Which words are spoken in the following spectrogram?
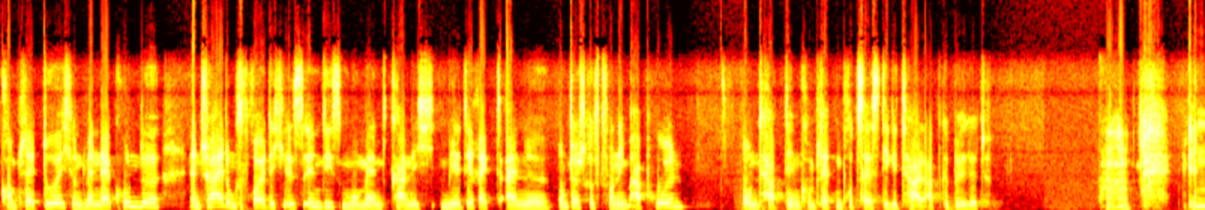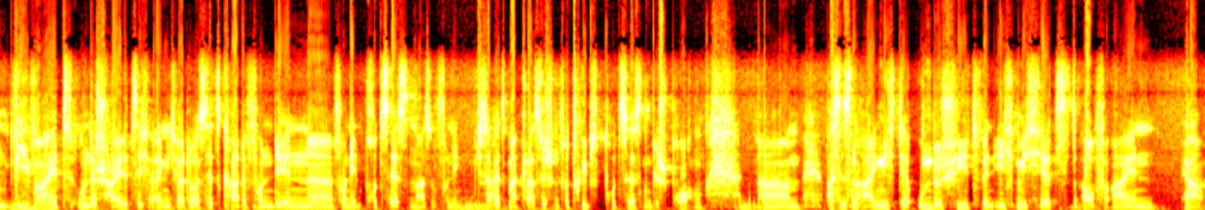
komplett durch und wenn der Kunde entscheidungsfreudig ist in diesem Moment, kann ich mir direkt eine Unterschrift von ihm abholen und habe den kompletten Prozess digital abgebildet. Mhm. Inwieweit unterscheidet sich eigentlich, weil du hast jetzt gerade von den, äh, von den Prozessen, also von den, ich sage jetzt mal klassischen Vertriebsprozessen gesprochen. Ähm, was ist denn eigentlich der Unterschied, wenn ich mich jetzt auf ein ja,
